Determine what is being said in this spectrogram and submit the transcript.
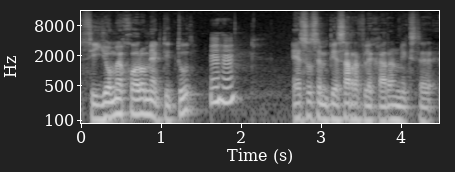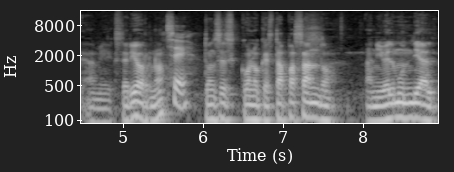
si yo mejoro mi actitud, eso se empieza a reflejar a mi, exter- a mi exterior, ¿no? Sí. Entonces, con lo que está pasando a nivel mundial,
